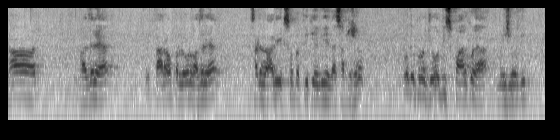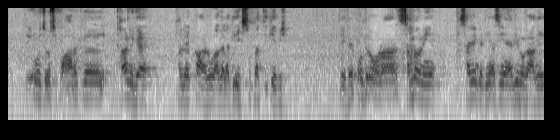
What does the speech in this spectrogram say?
ਨਾ ਵੱਧ ਰਿਹਾ ਤੇ ਤਾਰਾਂ ਉੱਪਰ ਲੋਡ ਵੱਧ ਰਿਹਾ ਸਾਡੇ ਨਾਲ ਹੀ 132 ਕੇਵੀ ਹੈਗਾ ਸਬਸਟੇਸ਼ਨ। ਉਹਦੇ ਉੱਪਰੋਂ ਜ਼ੋਰ ਦੀ ਸਪਾਰਕ ਹੋਇਆ ਬੜੀ ਜ਼ੋਰ ਦੀ ਤੇ ਉਹ ਜਦੋਂ ਸਪਾਰਕ ਠੰਡ ਗਿਆ ਥੱਲੇ ਘਾਹ ਨੂੰ ਅੱਗ ਲੱਗੀ 132 ਕੇਵੀ ਤੇ ਫਿਰ ਉਧਰੋਂ ਆਉਣਾ ਸੰਭਵ ਨਹੀਂ ਹੈ। ਸਾਰੀਆਂ ਗੱਡੀਆਂ ਅਸੀਂ ਐਂ ਦੀ ਮੰਗਾ ਕੇ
